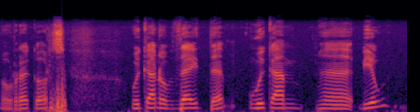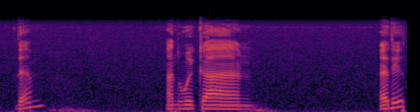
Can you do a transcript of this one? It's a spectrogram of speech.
our records. We can update them. We can uh, view them, and we can edit.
